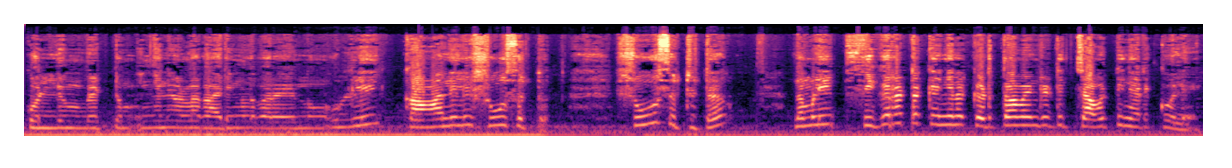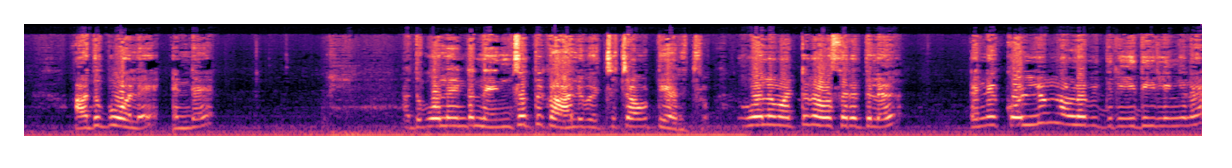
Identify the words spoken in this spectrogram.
കൊല്ലും വെട്ടും ഇങ്ങനെയുള്ള കാര്യങ്ങൾ പറയുന്നു. ഉള്ളി കാലിൽ ഷൂസ് ഇട്ട്. ഷൂസ് ഇട്ടിട്ട് നമ്മൾ ഈ സിഗരറ്റ് ഒക്കെ ഇങ്ങനെ കെടുത്താൻ വേണ്ടിയിട്ട് ചവിട്ടി ഞരക്കൂലേ? അതുപോലെ എന്റെ അതുപോലെ എന്റെ നെഞ്ചത്ത് കാൽ വെച്ച് ചവിട്ടി അരച്ചു. അതുപോലെ മറ്റൊരു അവസരത്തിൽ എന്നെ കൊല്ലും എന്നുള്ള രീതിയിൽ ഇങ്ങനെ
